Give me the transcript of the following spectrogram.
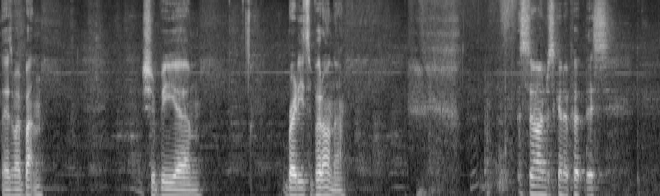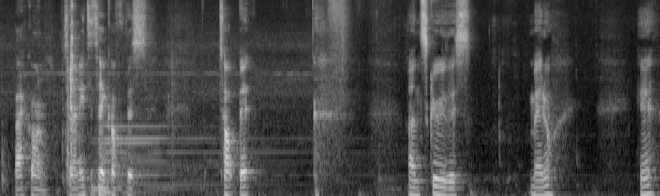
There's my button. Should be um, ready to put on now. So I'm just gonna put this back on. So I need to take off this top bit. Unscrew this metal here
